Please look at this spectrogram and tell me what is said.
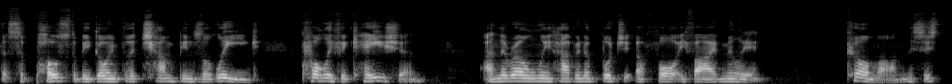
that's supposed to be going for the Champions League qualification and they're only having a budget of 45 million. Come on, this is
